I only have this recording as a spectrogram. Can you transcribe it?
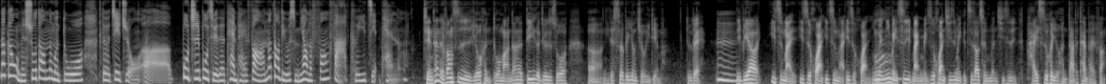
那刚我们说到那么多的这种呃不知不觉的碳排放啊，那到底有什么样的方法可以减碳呢？减碳的方式有很多嘛，当然第一个就是说，呃，你的设备用久一点嘛，对不对？嗯，你不要一直买，一直换，一直买，一直换，因为你每次买，每次换，其实每个制造成本其实还是会有很大的碳排放。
